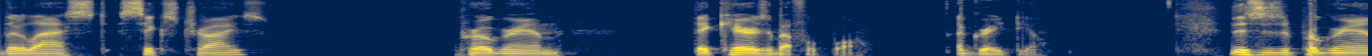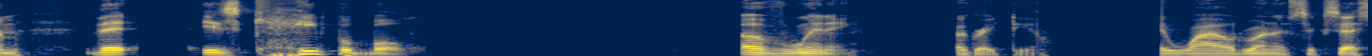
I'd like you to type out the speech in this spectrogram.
their last six tries. Program that cares about football a great deal. This is a program that is capable of winning a great deal. A wild run of success.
